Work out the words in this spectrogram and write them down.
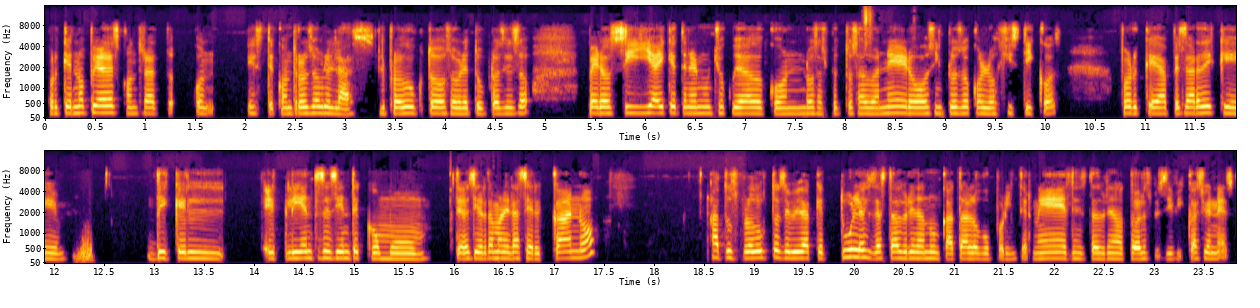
porque no pierdes contrato, con, este control sobre las, el producto, sobre tu proceso, pero sí hay que tener mucho cuidado con los aspectos aduaneros, incluso con logísticos, porque a pesar de que, de que el, el cliente se siente como de cierta manera cercano a tus productos debido a que tú les estás brindando un catálogo por internet, les estás brindando todas las especificaciones,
